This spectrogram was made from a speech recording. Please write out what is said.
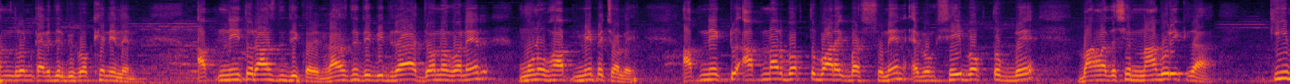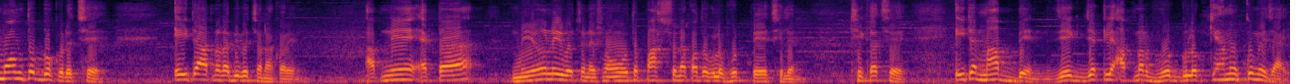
আন্দোলনকারীদের বিপক্ষে নিলেন, আপনি তো রাজনীতি করেন। রাজনীতিবিদরা জনগণের মনোভাব মেপে চলে। আপনি একটু আপনার বক্তব্য আরেকবার শোনেন এবং সেই বক্তব্যে বাংলাদেশের নাগরিকরা কি মন্তব্য করেছে? এইটা আপনারা বিবেচনা করেন। আপনি একটা মেয়র নির্বাচনে সম্ভবত পাঁচশো না কতগুলো ভোট পেয়েছিলেন, ঠিক আছে? এইটা মাপবেন যে এক্স্যাক্টলি আপনার ভোটগুলো কেন কমে যায়।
